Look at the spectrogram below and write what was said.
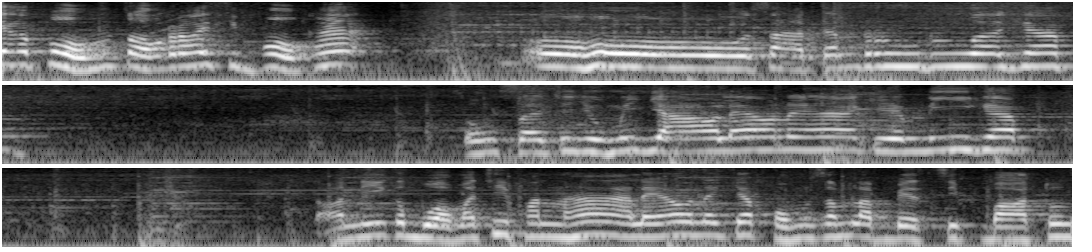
ครับผม 216 ฮะ โอ้โหสาดกันรัวๆครับ สงสัยจะอยู่ไม่ยาวแล้วนะฮะเกมนี้ครับ ตอนนี้ก็บวกมาที่พันห้าแล้วนะครับผมสำหรับเบ็ด10บบาททุน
